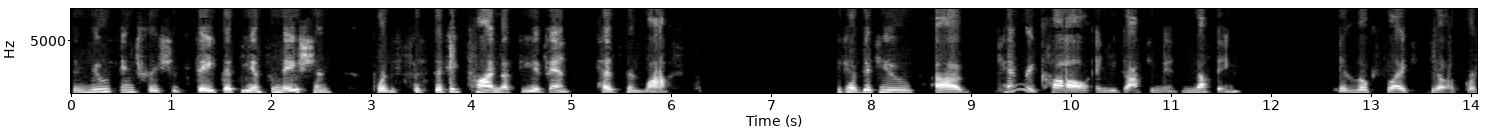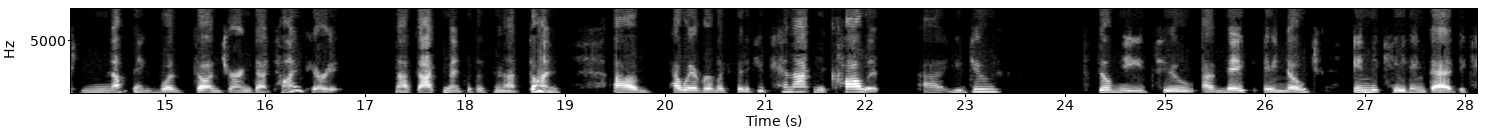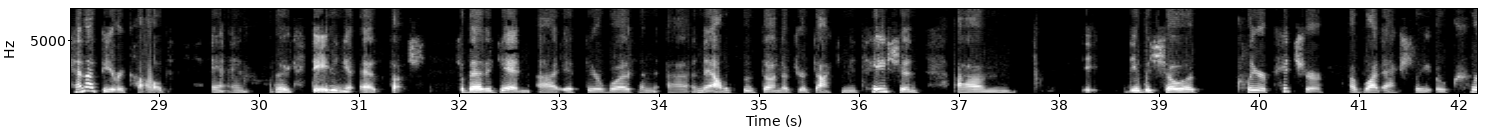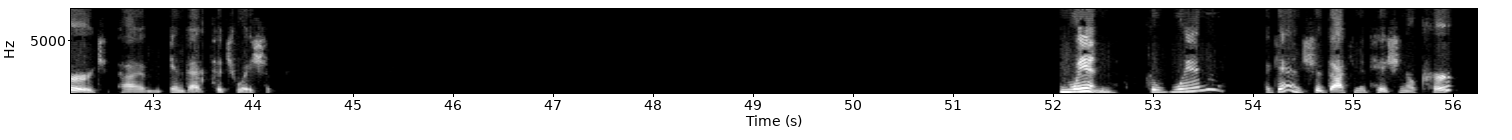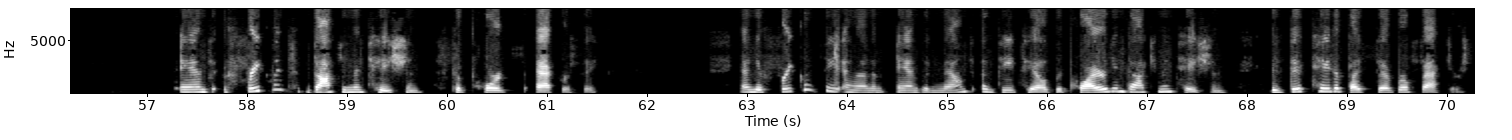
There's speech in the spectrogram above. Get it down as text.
the new entry should state that the information for the specific time of the event has been lost. Because if you uh, can recall and you document nothing, it looks like, you know, of course, nothing was done during that time period. Not documented as not done. Um, however, like I said, if you cannot recall it, uh, you do still need to uh, make a note indicating that it cannot be recalled and, and like, stating it as such. So that again, uh, if there was an uh, analysis done of your documentation, um, it, it, would show a clear picture of what actually occurred um, in that situation. When? So when, again, should documentation occur? And frequent documentation supports accuracy. And the frequency and, and amount of details required in documentation is dictated by several factors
